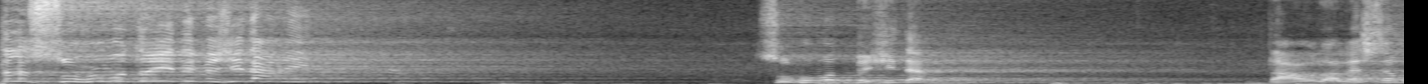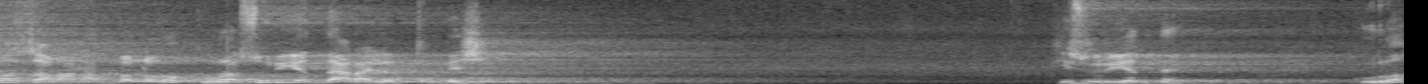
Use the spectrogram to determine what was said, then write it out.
তাহলে সহবত হইতে বেশি দামি? সহবত বেশি দামি। দাউদ আলাইসলামের জমানাত বলব কুড়া চুরিয়ের দাঁড়াইল তুমি বেশি। কি চুরিয়ের দে? কুড়া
